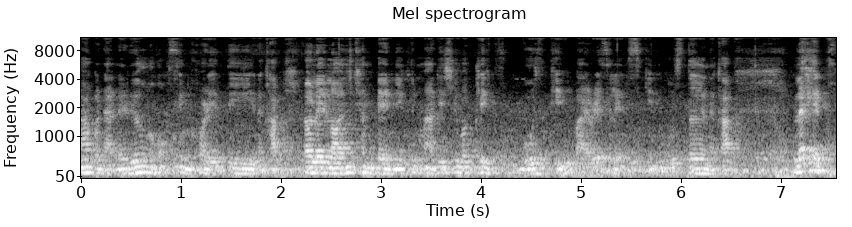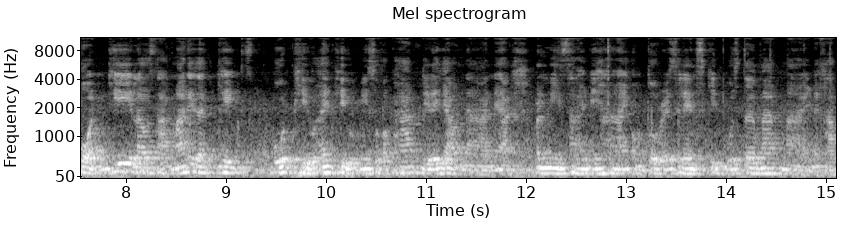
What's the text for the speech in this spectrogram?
มากกว่านั้นในเรื่องของ skin quality นะครับเราเลย launch แคมเปญนี้ขึ้นมาที่ชื่อว่า Click Boost ผิว by Resilient Skin Booster นะครับ และเหตุผลที่เราสามารถที่จะ Click Boost ผิวให้ผิวมีสุขภาพดีได้ยาวนานเนี่ยมันมี side behind ของตัว Resilient Skin Booster มากมายนะครับ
